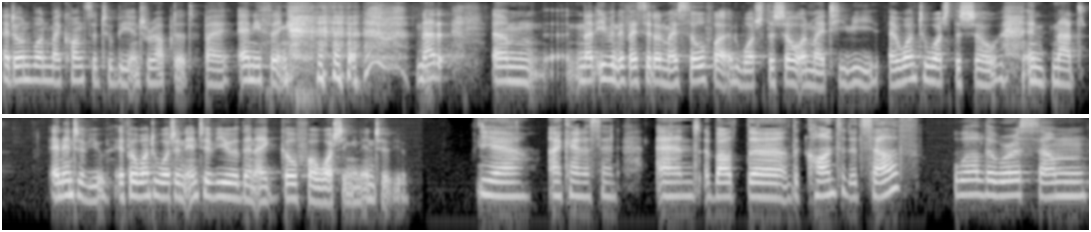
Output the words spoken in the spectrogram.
I don't want my concert to be interrupted by anything. not, um, not even if I sit on my sofa and watch the show on my TV. I want to watch the show and not an interview. If I want to watch an interview, then I go for watching an interview. Yeah, I can understand. And about the the content itself, Well, there were some.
